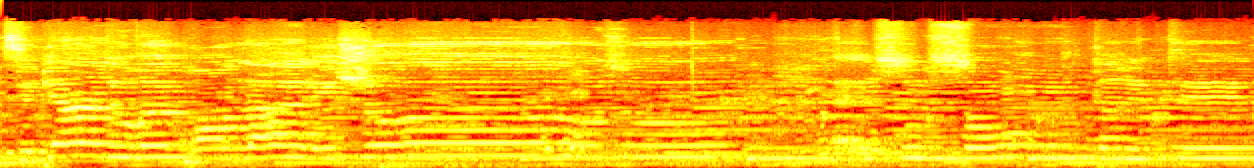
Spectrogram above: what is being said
C'est bien de reprendre là les choses où elles se sont arrêtées.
